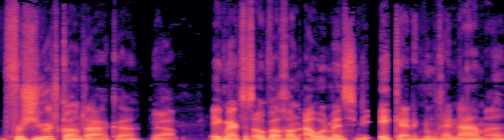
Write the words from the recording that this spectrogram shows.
verzuurd kan raken. ja. Ik merk dat ook wel gewoon oude mensen die ik ken. Ik noem geen namen.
